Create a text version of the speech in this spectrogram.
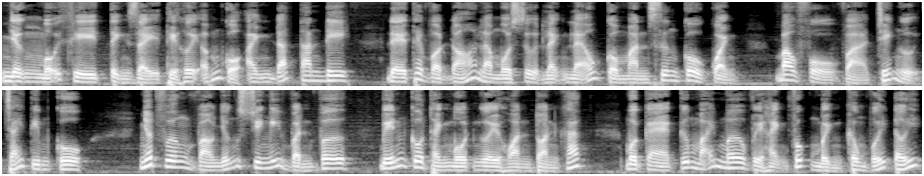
Nhưng mỗi khi tỉnh dậy thì hơi ấm của anh đã tan đi, để thay vào đó là một sự lạnh lẽo của màn xương cô quạnh, bao phủ và chế ngự trái tim cô. Nhốt Phương vào những suy nghĩ vẩn vơ, biến cô thành một người hoàn toàn khác, một kẻ cứ mãi mơ về hạnh phúc mình không với tới.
